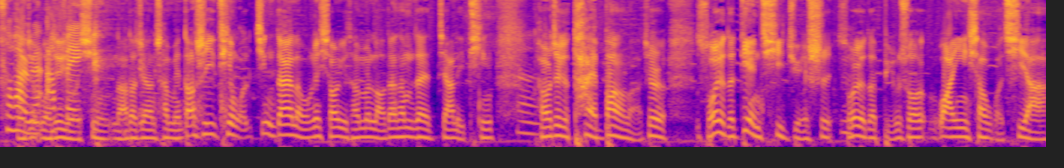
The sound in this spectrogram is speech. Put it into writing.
策划我就我就有幸拿到这张唱片，当时一听我惊呆了。我跟小雨他们、老丹他们在家里听，嗯他说这个太棒了，就是所有的电器爵士，所有的比如说挖音效果器啊、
